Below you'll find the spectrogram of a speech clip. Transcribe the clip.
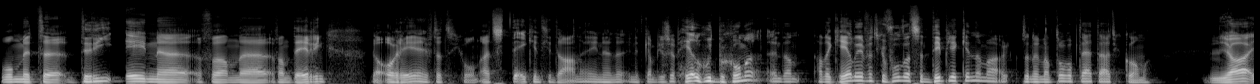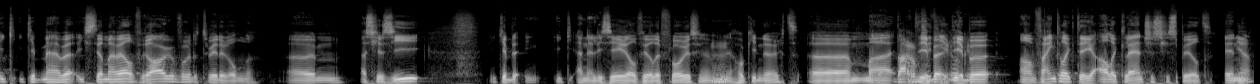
won met uh, eh, 3-1 uh, van, van Dering. Ja, Oré heeft het gewoon uitstekend gedaan hè, in, in het kampioenschap. Heel goed begonnen. En dan had ik heel even het gevoel dat ze een dipje kenden, maar ze zijn er dan toch op tijd uitgekomen. Ja, ik, ik, heb mij wel, ik stel mij wel vragen voor de tweede ronde. Um, als je ziet... Ik, heb de, ik analyseer heel veel, de Floris, een mm. hockey-nerd. Uh, maar die, hebben, die hebben aanvankelijk tegen alle kleintjes gespeeld. En ja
